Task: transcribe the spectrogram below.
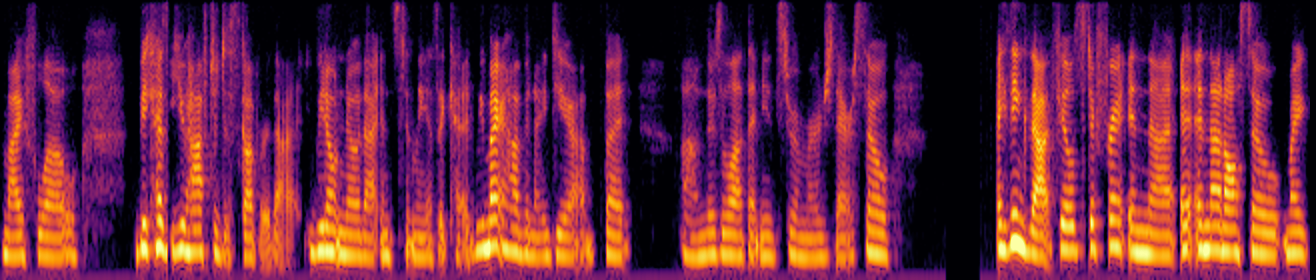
my flow? Because you have to discover that. We don't know that instantly as a kid. We might have an idea, but um, there's a lot that needs to emerge there. So I think that feels different in that, and, and that also my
